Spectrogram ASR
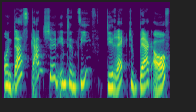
und das ganz schön intensiv, direkt bergauf.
